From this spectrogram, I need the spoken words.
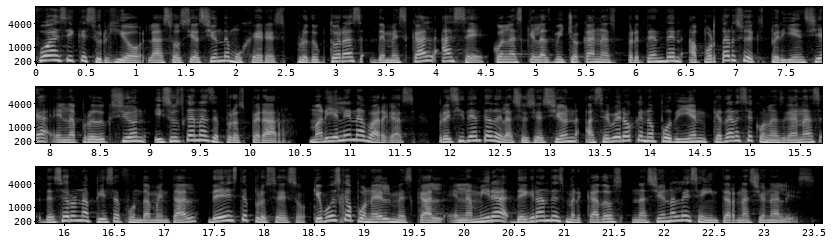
Fue así que surgió la Asociación de Mujeres Productoras de Mezcal AC, con las que las michoacanas pretenden aportar su experiencia en la producción y sus ganas de prosperar. María Elena Vargas, presidenta de la asociación, aseveró que no podían quedarse con las ganas de ser una pieza fundamental de este proceso que busca poner el mezcal en la mira de grandes mercados nacionales e internacionales.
